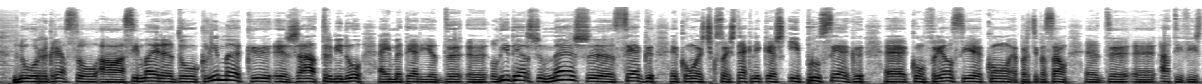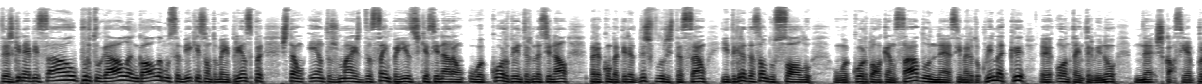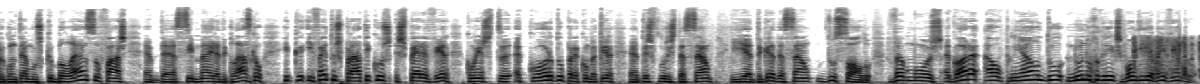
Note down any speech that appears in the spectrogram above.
No regresso à Cimeira do Clima, que já terminou em matéria de uh, líderes, mas uh, segue com as discussões técnicas e prossegue a conferência com a participação de ativistas. Guiné-Bissau, Portugal, Angola, Moçambique e São Tomé e Príncipe estão entre os mais de 100 países que assinaram o Acordo Internacional para combater a desflorestação e degradação do solo, um acordo alcançado na Cimeira do Clima que ontem terminou na Escócia. Perguntamos que balanço faz da Cimeira de Glasgow e que efeitos práticos espera ver com este acordo para combater a desflorestação e a degradação do solo. Vamos agora à opinião do Nuno Rodrigues. Bom dia, bem-vindo.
